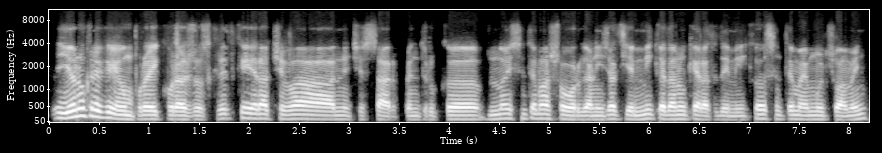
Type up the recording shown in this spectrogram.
Eu nu cred că e un proiect curajos, cred că era ceva necesar, pentru că noi suntem așa o organizație mică, dar nu chiar atât de mică, suntem mai mulți oameni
